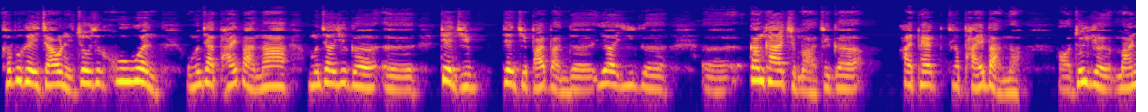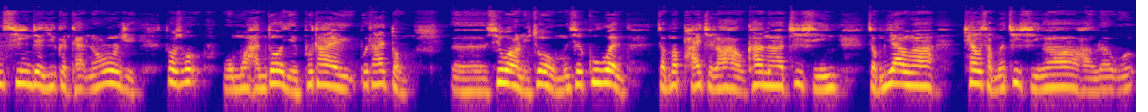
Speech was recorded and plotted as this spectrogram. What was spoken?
可不可以找你做这个顾问？我们在排版啊，我们在这个呃电子。电子排版的要一个呃，刚开始嘛，这个 iPad 这个排版呢，啊，都一个蛮新的一个 technology。到时候我们很多也不太不太懂，呃，希望你做我们一些顾问，怎么排起来好看啊？字型怎么样啊？挑什么字型啊？好了，我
